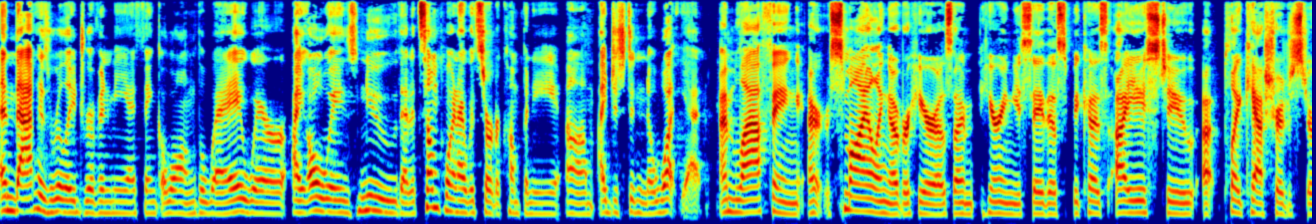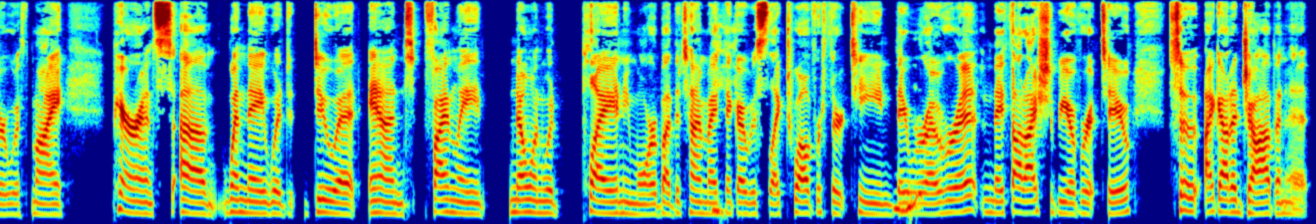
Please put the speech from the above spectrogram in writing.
And that has really driven me, I think, along the way where I always knew that at some point I would start a company. Um, I just didn't know what yet. I'm laughing or smiling over here as I'm hearing you say this because I used to uh, play cash register with my parents um, when they would do it. And finally, no one would play anymore. By the time I think I was like 12 or 13, they were over it and they thought I should be over it too. So I got a job in it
